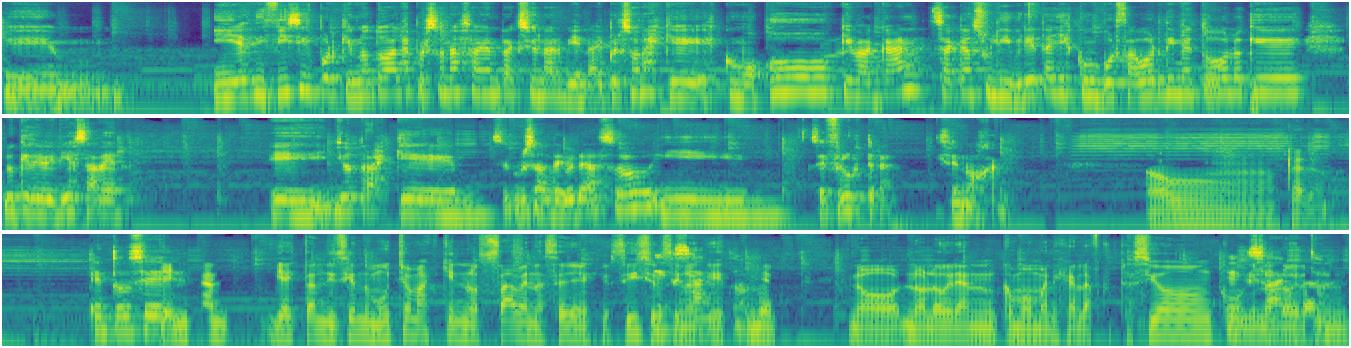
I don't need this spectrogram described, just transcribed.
Em, y es difícil porque no todas las personas saben reaccionar bien. Hay personas que es como, oh, qué bacán, sacan su libreta y es como, por favor, dime todo lo que, lo que debería saber. Eh, y otras que se cruzan de brazos y se frustran y se enojan. Oh, claro. Entonces. Ya están, diciendo mucho más que no saben hacer el ejercicio, sino que también no, no logran como manejar la frustración, como que no logran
